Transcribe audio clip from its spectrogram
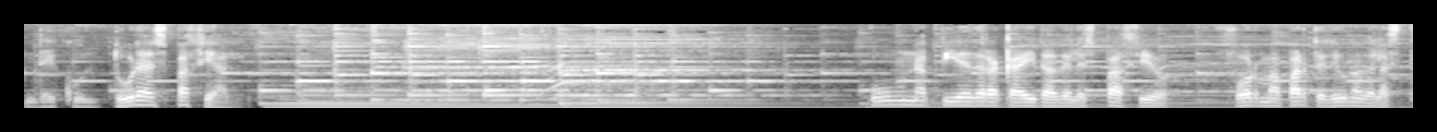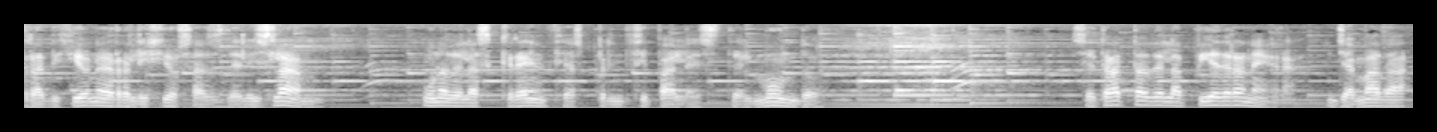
de cultura espacial. Una piedra caída del espacio forma parte de una de las tradiciones religiosas del Islam, una de las creencias principales del mundo. Se trata de la piedra negra, llamada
